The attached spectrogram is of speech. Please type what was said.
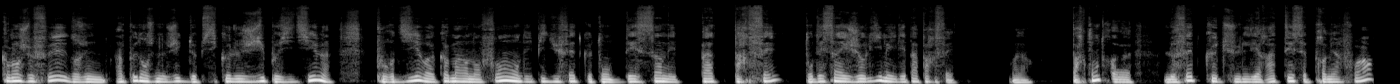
Comment je fais dans une un peu dans une logique de psychologie positive pour dire comme à un enfant, en dépit du fait que ton dessin n'est pas parfait, ton dessin est joli mais il n'est pas parfait. Voilà. Par contre, le fait que tu l'aies raté cette première fois,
